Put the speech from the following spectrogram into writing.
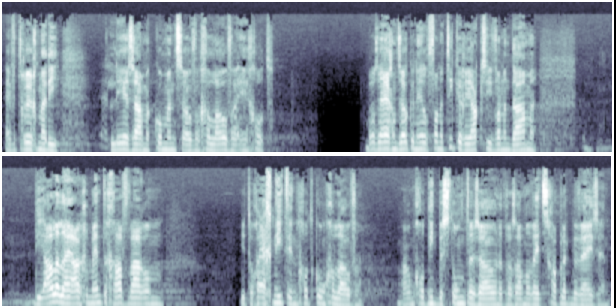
Even terug naar die leerzame comments over geloven in God. Er was ergens ook een heel fanatieke reactie van een dame die allerlei argumenten gaf waarom je toch echt niet in God kon geloven. Waarom God niet bestond en zo, en dat was allemaal wetenschappelijk bewezen.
